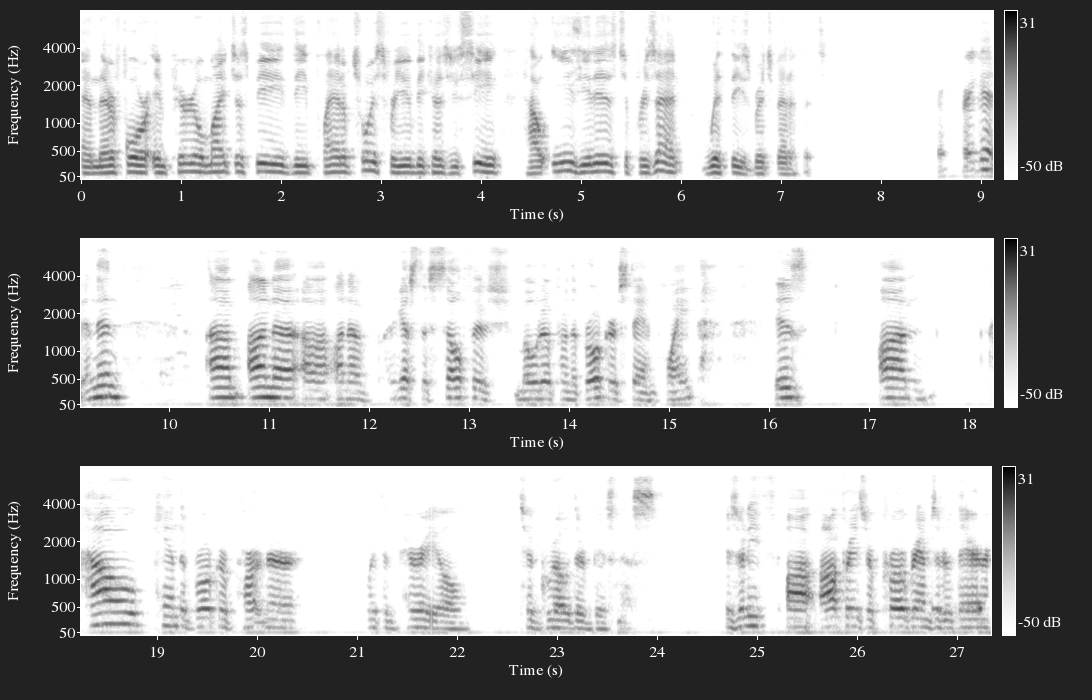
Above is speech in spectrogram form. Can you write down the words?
And therefore, Imperial might just be the plan of choice for you because you see how easy it is to present with these rich benefits. Very good. And then um, on a, uh, on a, I guess the selfish motive from the broker standpoint is um, how can the broker partner with Imperial to grow their business? Is there any uh, offerings or programs that are there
